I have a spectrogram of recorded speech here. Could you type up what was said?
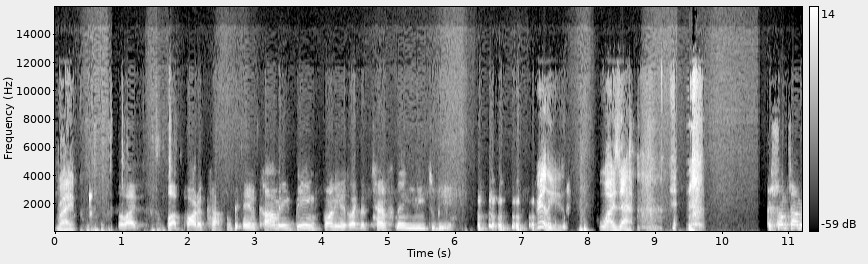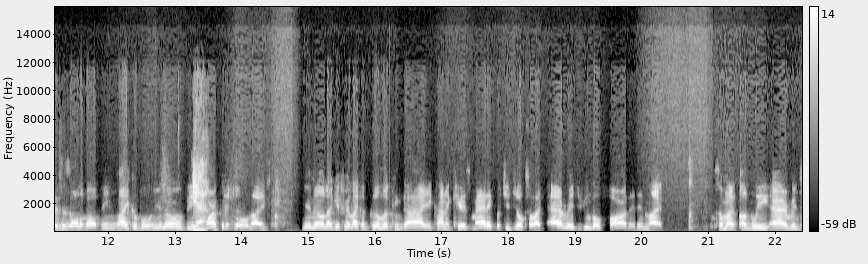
Right. So like, but part of co- in comedy, being funny is like the tenth thing you need to be. Really? Why is that? Sometimes it's just all about being likable, you know, being Yeah. marketable. Like, you know, like if you're like a good looking guy, you're kind of charismatic, but your jokes are like average, you can go farther than like some like ugly, average,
